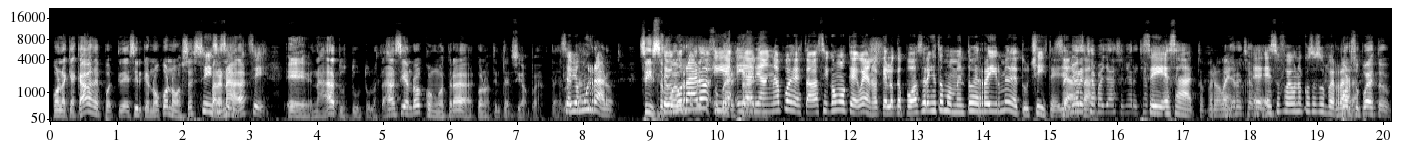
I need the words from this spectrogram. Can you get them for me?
con la que acabas de, de decir que no conoces Sí, para sí, nada, sí. eh, nada, tú, tú, tú lo estás haciendo con otra, con otra intención, pues. Se vio muy raro. Sí, Se, se, ve fue muy raro y, y. Ariana pues estaba así como que, bueno, que lo que puedo hacer en estos momentos es reírme de tu chiste. ya, Señora, o sea. echa para allá, señora, echa Sí, exacto, pero bueno, eh, eso fue una cosa súper rara. Por supuesto.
